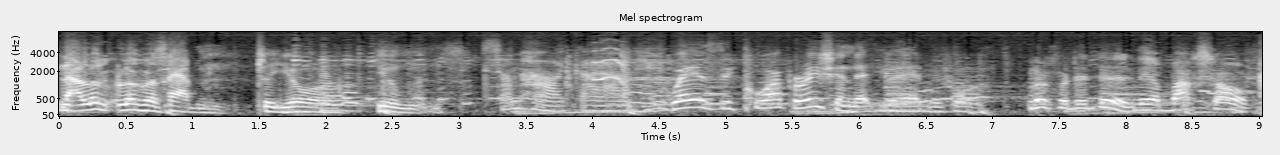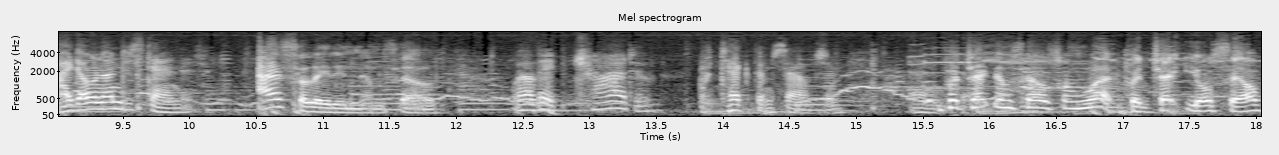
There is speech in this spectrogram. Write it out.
now look, look what's happened to your humans. Somehow it got out of hand. Where's the cooperation that you had before? Look what they did. They're boxed off, I don't understand it. isolating themselves. Well, they try to protect themselves and, and Protect themselves from what? Protect yourself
